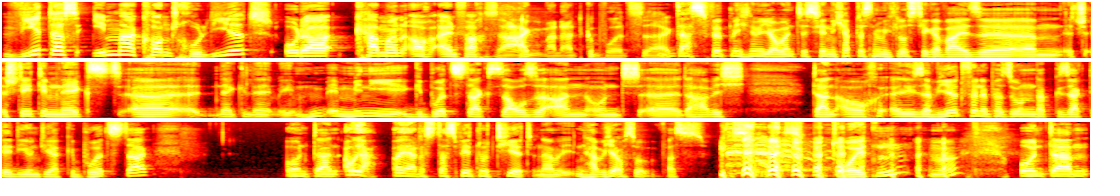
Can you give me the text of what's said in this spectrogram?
Wird das immer kontrolliert oder kann man auch einfach sagen, man hat Geburtstag? Das wird mich nämlich auch interessieren. Ich habe das nämlich lustigerweise, ähm, es steht demnächst äh, eine, eine Mini-Geburtstagssause an und äh, da habe ich dann auch reserviert für eine Person und habe gesagt, der die und die hat Geburtstag. Und dann, oh ja, oh ja, das, das wird notiert. Und dann habe ich auch so, was, was soll das bedeuten? ne? Und dann,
